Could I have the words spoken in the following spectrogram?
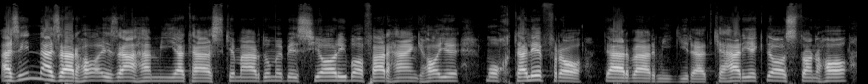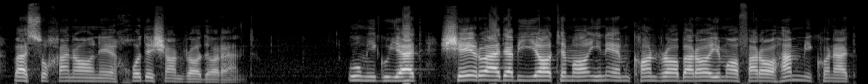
از این نظرها از اهمیت است که مردم بسیاری با فرهنگهای مختلف را در بر می‌گیرد که هر یک داستانها و سخنان خودشان را دارند. او می‌گوید شعر و ادبیات ما این امکان را برای ما فراهم می کند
